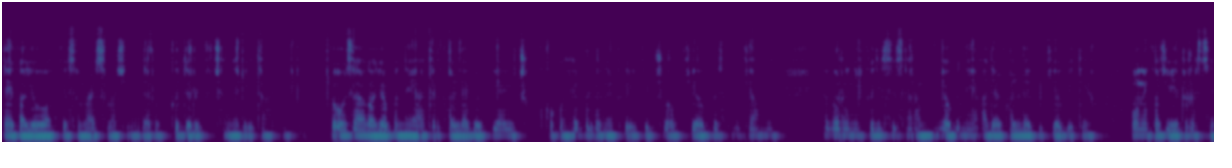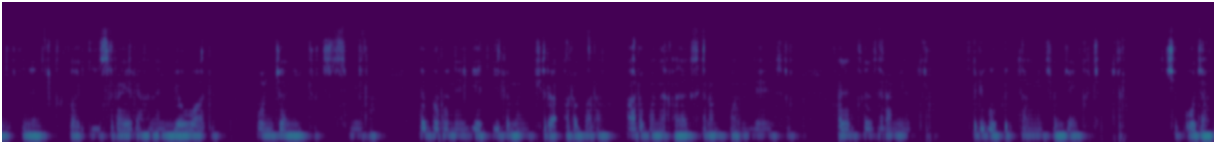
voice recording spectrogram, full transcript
내가 여호와께서 말씀하신 대로 그들을 쫓아내리이다 하니 여호사가 여분의 아들 갈렙을 위하여 축복하고 헤블론을 그에게 주어 기업을 삼게 하며 헤블론이 그리스 사람 여분의 아들 갈렙의 기업이 되어 오늘까지 이르렀으니 이는 그가 이스라엘의 하나님 여호와를 온전히 쫓았음이라. 헤브론의 옛 이름은 기라 아르바라. 아르바는 아낙 사람 가운데에서 가장 큰 사람이었더라. 그리고 그 땅에 전쟁이 그쳤더라. 15장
